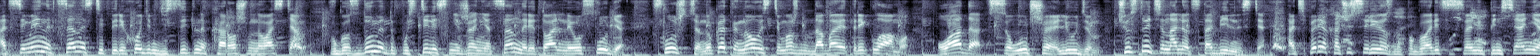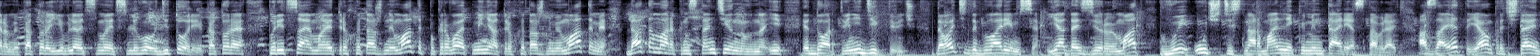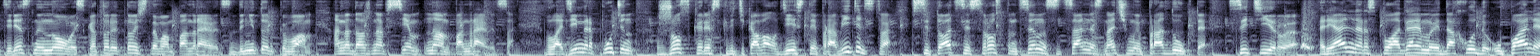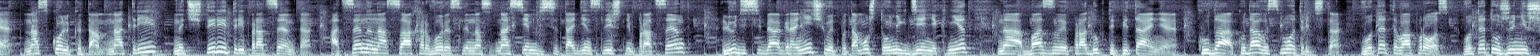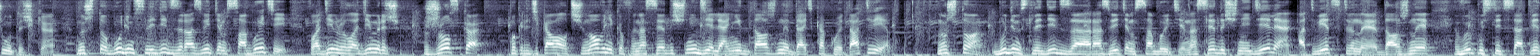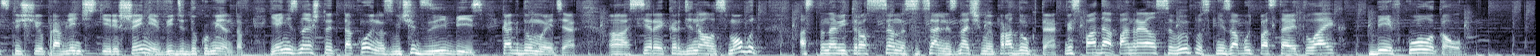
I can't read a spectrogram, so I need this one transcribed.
От семейных ценностей переходим действительно к хорошим новостям. В Госдуме допустили снижение цен на ритуальные услуги. Слушайте, ну к этой новости можно добавить рекламу. Лада – все лучшее людям. Чувствуете налет стабильности? А теперь я хочу серьезно поговорить со своими пенсионерами, которые являются моей целевой аудиторией, которая, порицая мои трехэтажные маты, покрывают меня трехэтажными матами. Да, Тамара Константиновна и Эдуард Венедиктович? Давайте договоримся. Я дозирую мат, вы учитесь нормальные комментарии оставлять. А за это я вам прочитаю интересную новость, которая точно вам понравится. Да не только вам, она должна всем нам понравиться. Владимир Путин жестко раскритиковал действия правительства в ситуации с ростом цен на социально значимые продукты. Цитирую. Реально располагаемые доходы упали на сколько там? На 3, на 4,3%, а цены на сахар выросли на, на 71 с лишним процент. Люди себя ограничивают, потому что у них денег нет на базовые продукты питания. Куда? Куда вы смотрите-то? Вот это вопрос. Вот это уже не шуточка. Ну что, будем следить за развитием событий. Владимир Владимирович жестко покритиковал чиновников, и на следующей неделе они должны дать какой-то ответ. Ну что, будем следить за развитием событий. На следующей неделе ответственные должны выпустить соответствующие управленческие решения в виде документов. Я не знаю, что это такое, но звучит заебись. Как думаете, э, серые кардиналы смогут остановить рост цен на социально значимые продукты? Господа, понравился выпуск? Не забудь поставить лайк, бей в колокол.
